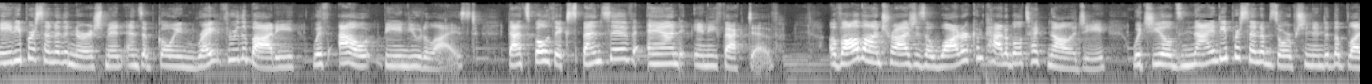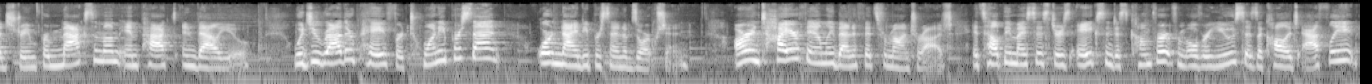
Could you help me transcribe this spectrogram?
80% of the nourishment ends up going right through the body without being utilized. That's both expensive and ineffective. Evolv Entourage is a water compatible technology which yields 90% absorption into the bloodstream for maximum impact and value. Would you rather pay for 20% or 90% absorption? Our entire family benefits from Entourage. It's helping my sister's aches and discomfort from overuse as a college athlete,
